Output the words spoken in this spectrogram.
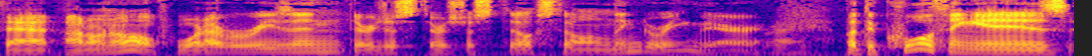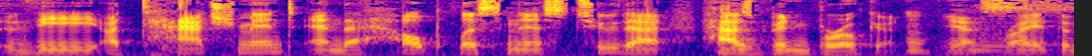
that I don't know for whatever reason they're just there's just still still lingering there. Right. But the cool thing is the attachment and the helplessness to that has been broken. Mm-hmm. Yes. Right. The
